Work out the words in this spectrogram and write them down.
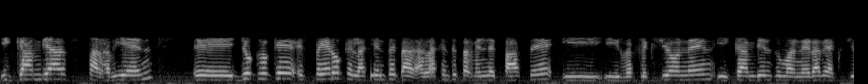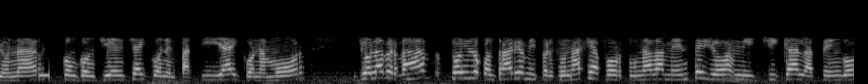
y cambias para bien. Eh, yo creo que espero que la gente a la gente también le pase y, y reflexionen y cambien su manera de accionar con conciencia y con empatía y con amor yo la verdad soy lo contrario a mi personaje, afortunadamente yo a mi chica la tengo,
